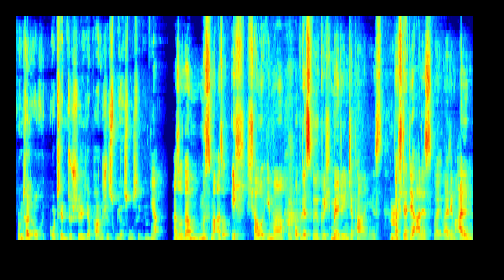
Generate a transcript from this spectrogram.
Und halt auch authentische japanische Sojasauce. Hm? Ja, also da muss man, also ich schaue immer, ob das wirklich Made in Japan ist. Da steht ja alles bei, bei dem allen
